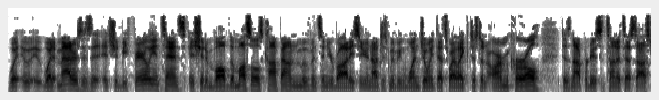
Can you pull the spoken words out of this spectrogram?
What, it, what it matters is it should be fairly intense. It should involve the muscles, compound movements in your body, so you're not just moving one joint. That's why, like, just an arm curl does not produce a ton of testosterone.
